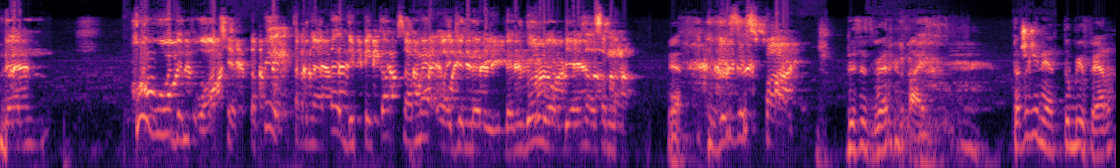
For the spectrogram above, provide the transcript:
dan who wouldn't watch it? Tapi ternyata di pick up sama Legendary dan gue luar biasa senang. Ya, This is fun. this is very fine. Tapi gini ya, to be fair,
